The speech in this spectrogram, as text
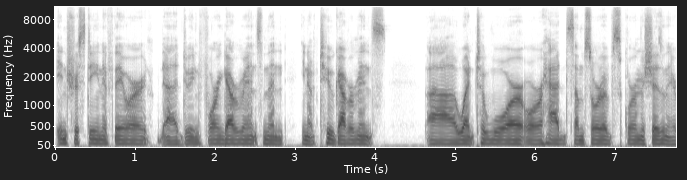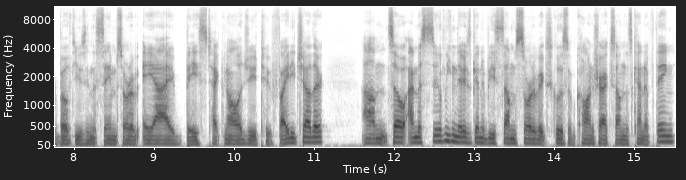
interesting if they were uh, doing foreign governments and then you know two governments uh, went to war or had some sort of skirmishes and they were both using the same sort of AI-based technology to fight each other. Um, so I'm assuming there's going to be some sort of exclusive contracts on this kind of thing.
